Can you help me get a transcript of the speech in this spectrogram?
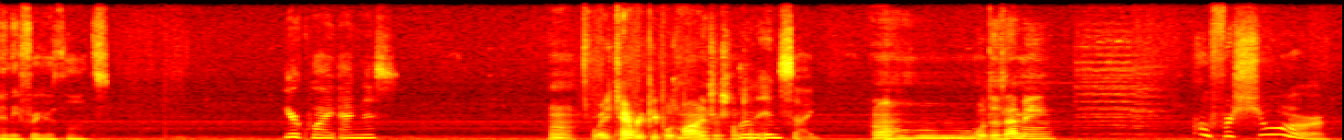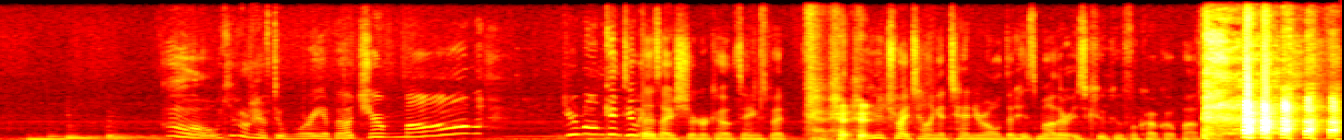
Any for your thoughts? You're quiet, Agnes. Hmm. Well, you can't read people's minds or something? On the inside. Oh, what does that mean? For sure. Oh, you don't have to worry about your mom. Your mom can do it. Says I sugarcoat things, but you try telling a 10 year old that his mother is cuckoo for Cocoa Puffs.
